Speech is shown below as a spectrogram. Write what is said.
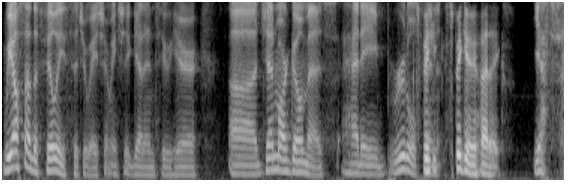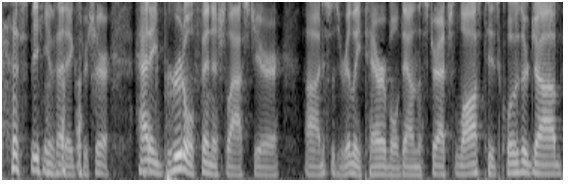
we also have the Phillies situation we should get into here. Uh, Jeanmar Gomez had a brutal. Speaking, fin- speaking of headaches. Yes, speaking of headaches for sure. Had a brutal finish last year. Uh, this was really terrible down the stretch. Lost his closer job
